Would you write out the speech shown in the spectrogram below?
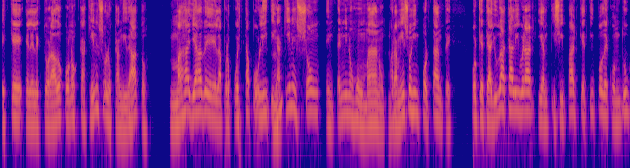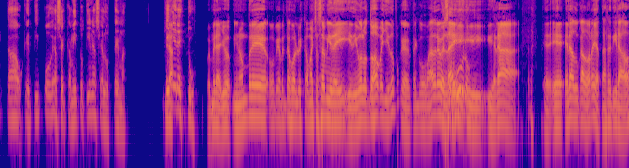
es que el electorado conozca quiénes son los candidatos, más allá de la propuesta política, quiénes son en términos humanos. Para mí eso es importante porque te ayuda a calibrar y anticipar qué tipo de conducta o qué tipo de acercamiento tiene hacia los temas. ¿Quién eres tú? Pues mira, yo, mi nombre obviamente es Juan Luis Camacho Semidey y digo los dos apellidos porque tengo madre, ¿verdad? Y, era, e, e, era educadora, ya está retirada.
